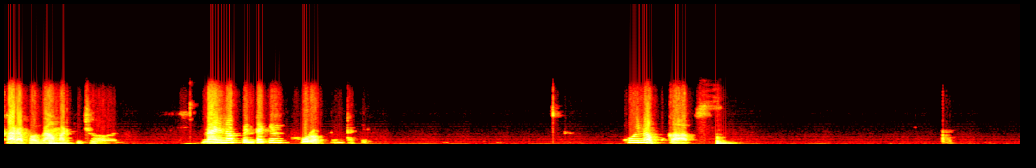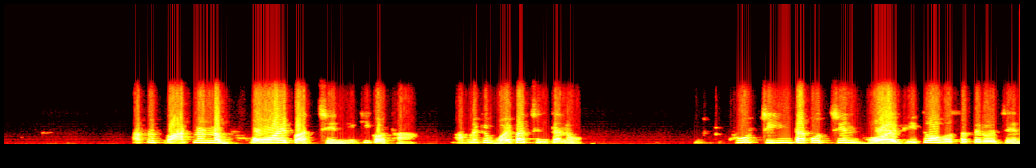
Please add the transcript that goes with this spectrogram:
খারাপ হবে, আমার কিছু হবে না। Nine of pentacle four of pentacle queen of cups আপনার পার্টনার না ভয় পাচ্ছেন কি কথা? আপনাকে ভয় পাচ্ছেন কেন? খুব চিন্তা করছেন, ভয়, ভীত অবস্থাতে রয়েছেন।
